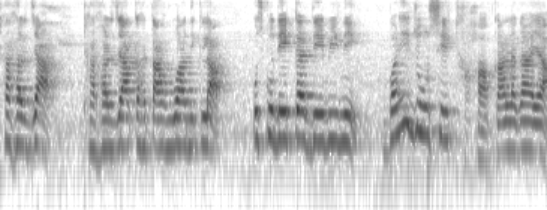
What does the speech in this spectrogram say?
ठहर जा ठहर जा कहता हुआ निकला। उसको देखकर देवी ने बड़े ज़ोर से ठहाका लगाया।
